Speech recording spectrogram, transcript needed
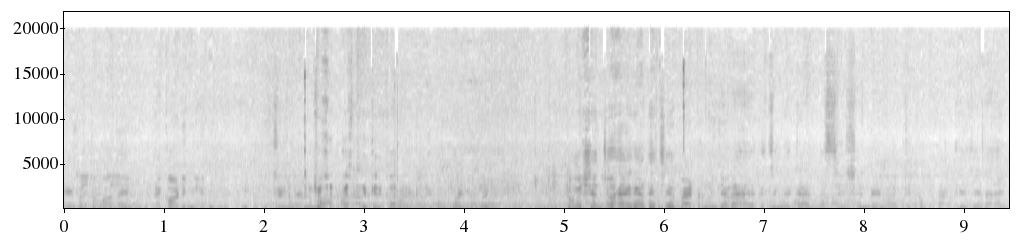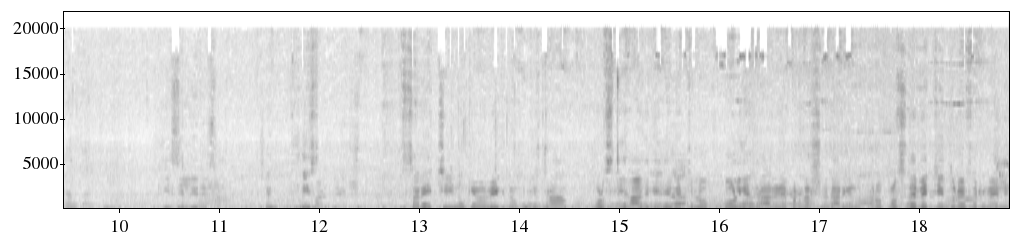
ਇਹ ਤੋਂ ਬਾਅਦ ਅਕੋਰਡਿੰਗਲੀ ਕਮਿਸ਼ਨ ਕਿਸ ਤਰੀਕੇ ਦੀ ਕਾਰਵਾਈ ਕਰੇਗਾ? ਕਮਿਸ਼ਨ ਜੋ ਹੈਗਾ ਇਹਦੇ ਚ ਮੈਟਰ ਨੂੰ ਜਿਹੜਾ ਹੈ ਕਿ ਚੰਗੀ ਐਡਮਿਨਿਸਟ੍ਰੇਸ਼ਨ ਦੇ ਨਾਲ ਪਿਕਅਪ ਕਰਕੇ ਜਿਹੜਾ ਹੈਗਾ ਈਜ਼ੀਲੀ ਰਿਜ਼ੋਲਵ ਇਸ- ਸਰ ਇਹ ਚੀਜ਼ ਨੂੰ ਕਿਵੇਂ ਵੇਖਦੇ ਹੋ? ਜਿਸ ਤਰ੍ਹਾਂ ਪੁਲਿਸ ਦੀ ਹਾਜ਼ਰੀ ਦੇ ਵਿੱਚ ਲੋਕ ਗੋਲੀਆਂ ਚਲਾ ਰਹੇ ਨੇ ਪ੍ਰਦਰਸ਼ਨਕਾਰੀਆਂ ਦੇ ਉੱਪਰ ਉਹ ਪੁਲਿਸ ਦੇ ਵਿੱਚ ਹੀ ਤੁਰੇ ਫਿਰ ਰਹੇ ਨੇ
